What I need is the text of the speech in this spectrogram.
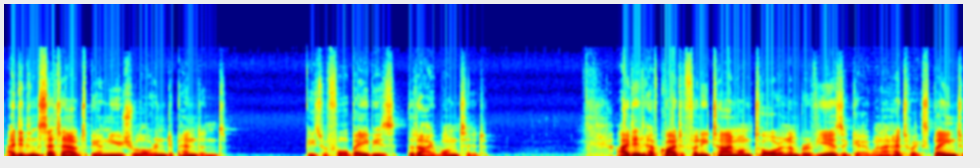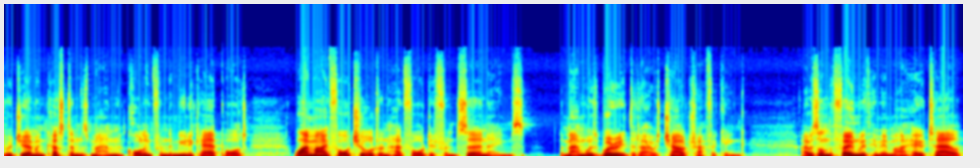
I didn't set out to be unusual or independent. These were four babies that I wanted. I did have quite a funny time on tour a number of years ago when I had to explain to a German customs man calling from the Munich airport why my four children had four different surnames. The man was worried that I was child trafficking, I was on the phone with him in my hotel,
